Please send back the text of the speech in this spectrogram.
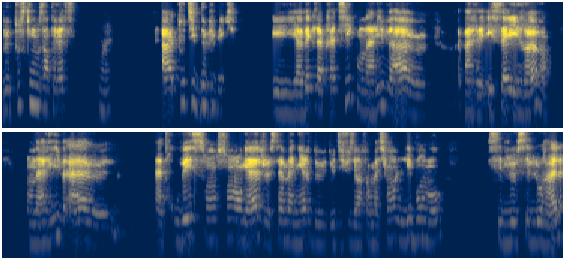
de, tout ce qui nous intéresse à tout type de public. Et avec la pratique, on arrive à, euh, par essai-erreur, on arrive à, euh, à trouver son, son, langage, sa manière de, de diffuser l'information, les bons mots, c'est de l'oral,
